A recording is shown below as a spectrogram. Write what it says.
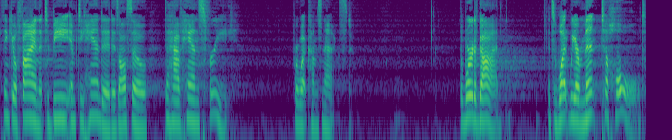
I think you'll find that to be empty handed is also to have hands free for what comes next. The Word of God, it's what we are meant to hold.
